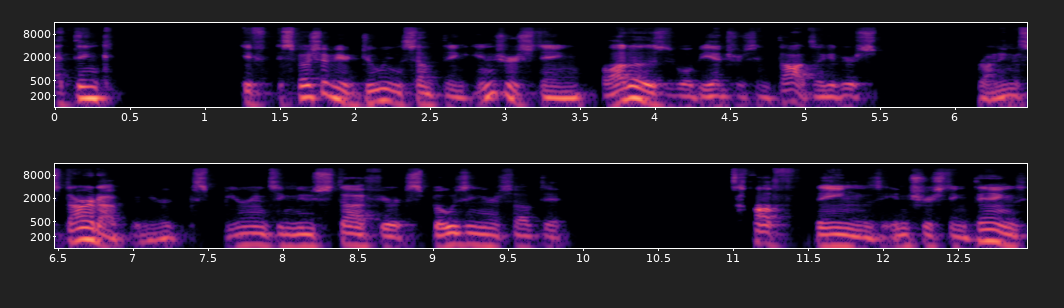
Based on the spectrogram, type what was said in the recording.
I think if especially if you're doing something interesting, a lot of those will be interesting thoughts. Like if you're running a startup and you're experiencing new stuff, you're exposing yourself to tough things, interesting things,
